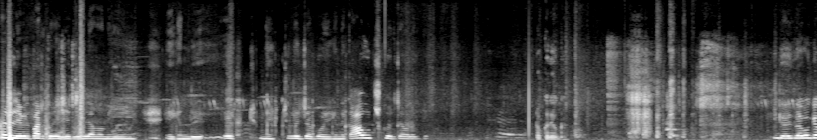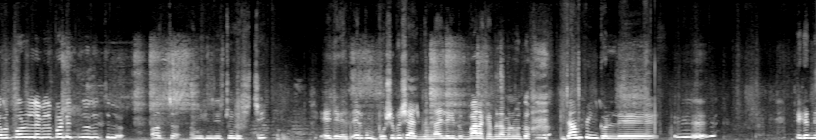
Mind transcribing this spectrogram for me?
পরের লেভেল পার করে এসেছিলাম আমি। এখান দিয়ে এখানে চলে যাব এখানে কাউচ করে যাওয়া লাগবে। টক্কা দেও গাইস আমাকে আবার পরের লেভেলে পাঠাতে চলেছিল। আচ্ছা আমি এখান দিয়ে চলে এসেছি। এই যে guys, এরকম বসে বসে আসবেন নাইলে কিন্তু বাড়া খাবেন আমার মতো জাম্পিং করলে। এখানে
